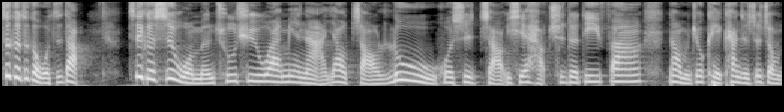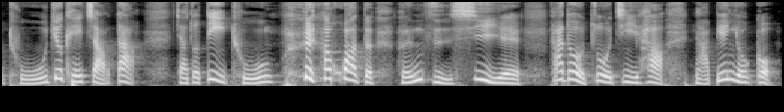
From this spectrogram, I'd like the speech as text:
这个这个我知道，这个是我们出去外面啊，要找路或是找一些好吃的地方，那我们就可以看着这种图就可以找到，叫做地图。它画的很仔细耶，它都有做记号，哪边有狗，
